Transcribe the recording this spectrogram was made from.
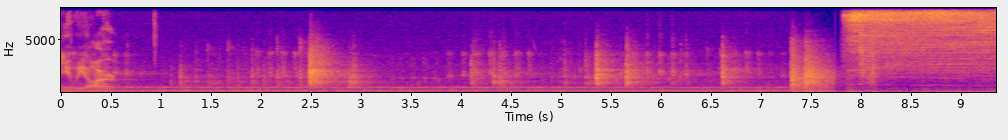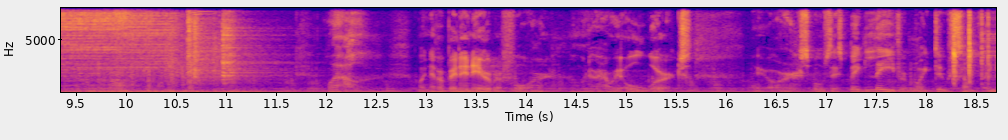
Here we are. Been in here before. I wonder how it all works. Or I suppose this big lever might do something.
